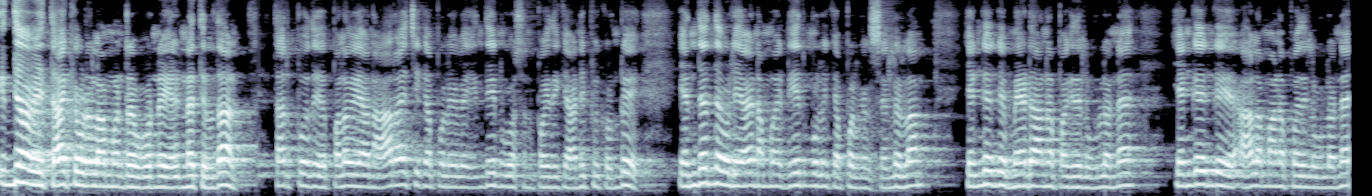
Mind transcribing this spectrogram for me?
இந்தியாவை தாக்கி விடலாம் என்ற ஒன்று எண்ணத்தில் தான் தற்போது பலவையான ஆராய்ச்சி கப்பல்களை இந்தியன் ஓசன் பகுதிக்கு அனுப்பி கொண்டு எந்தெந்த வழியாக நம்ம நீர்மூழ்கி கப்பல்கள் செல்லலாம் எங்கெங்கே மேடான பகுதியில் உள்ளன எங்கெங்கே ஆழமான பகுதியில் உள்ளன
